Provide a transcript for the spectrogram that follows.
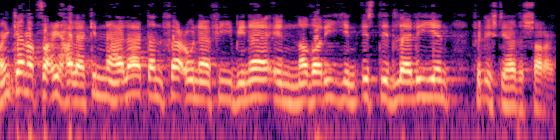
وإن كانت صحيحة لكنها لا تنفعنا في بناء نظري استدلالي في الاجتهاد الشرعي.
